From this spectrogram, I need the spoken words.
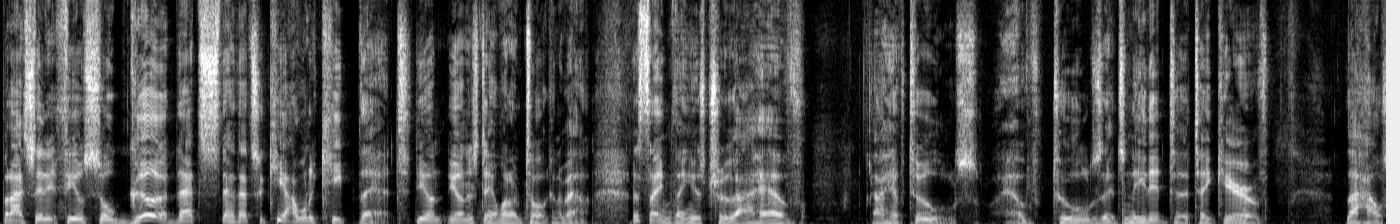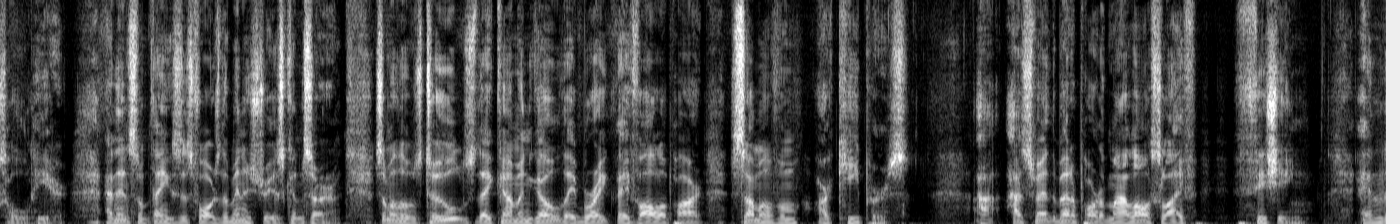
But I said, It feels so good. That's that, that's a key. I want to keep that. Do you, you understand what I'm talking about? The same thing is true. I have, I have tools. I have tools that's needed to take care of the household here. And then some things as far as the ministry is concerned. Some of those tools, they come and go, they break, they fall apart. Some of them are keepers. I, I spent the better part of my lost life fishing and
